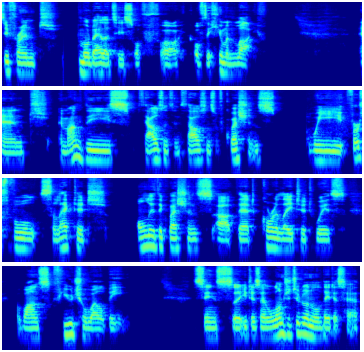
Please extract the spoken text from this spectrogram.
different modalities of, of the human life. And among these thousands and thousands of questions, we first of all selected only the questions uh, that correlated with one's future well being. since uh, it is a longitudinal data set.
